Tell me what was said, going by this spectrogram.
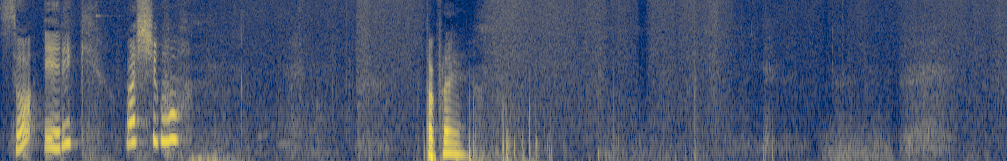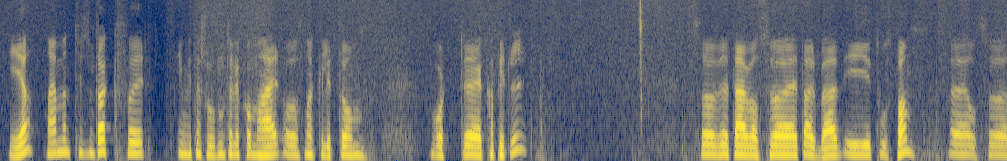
Så Erik, vær så god. Takk for det. Ja, nei, men Tusen takk for invitasjonen til å komme her og snakke litt om vårt eh, kapittel. Så Dette er jo også et arbeid i tospann. Eh, også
